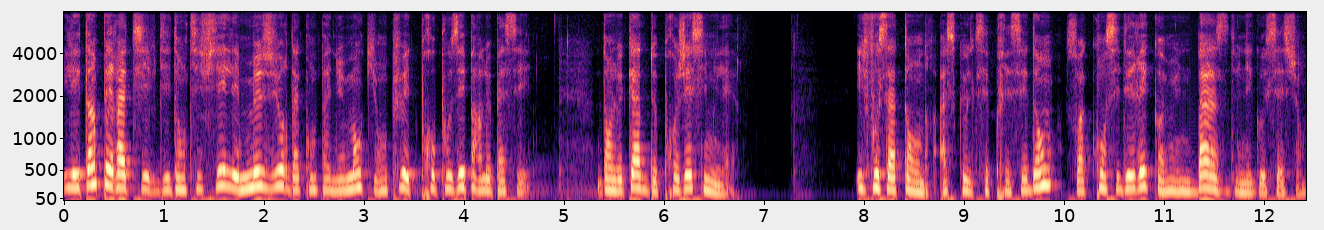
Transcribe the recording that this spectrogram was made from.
Il est impératif d'identifier les mesures d'accompagnement qui ont pu être proposées par le passé, dans le cadre de projets similaires. Il faut s'attendre à ce que ces précédents soient considérés comme une base de négociation,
